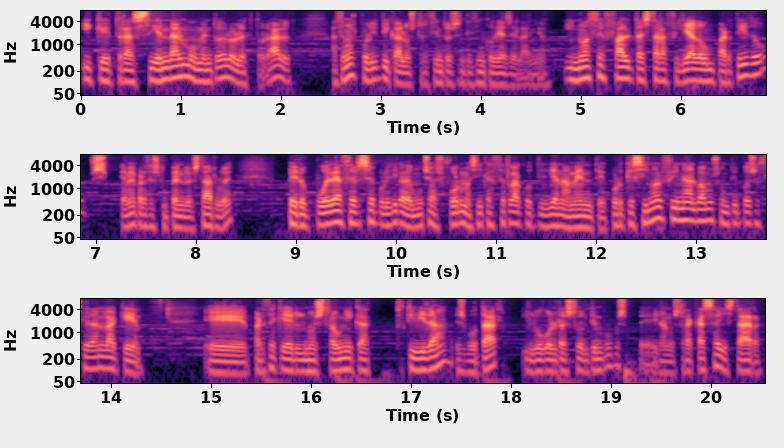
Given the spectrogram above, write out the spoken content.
y que trascienda el momento de lo electoral. Hacemos política los 365 días del año y no hace falta estar afiliado a un partido, ya me parece estupendo estarlo, ¿eh? Pero puede hacerse política de muchas formas, hay que hacerla cotidianamente, porque si no al final vamos a un tipo de sociedad en la que eh, parece que nuestra única actividad es votar y luego el resto del tiempo pues, ir a nuestra casa y estar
